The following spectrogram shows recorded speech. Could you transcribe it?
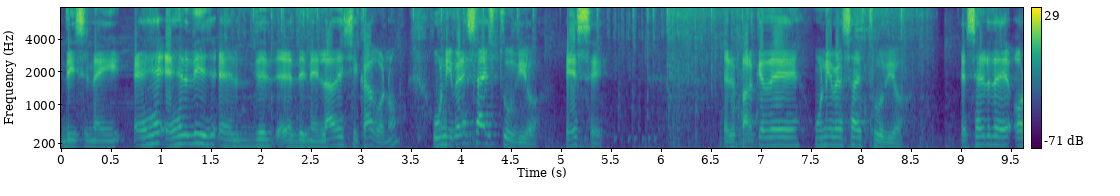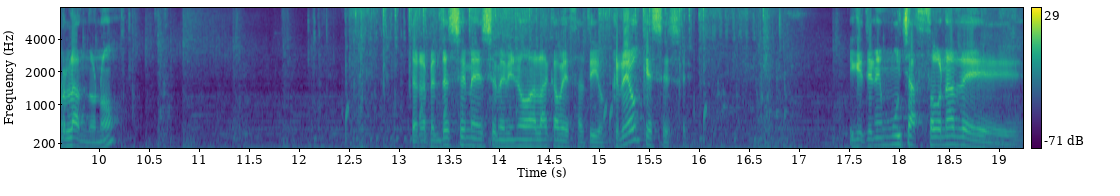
Disney. Es, el, Dis- el, Di- el Disneyland de Chicago, ¿no? Universal Studio. Ese. El parque de Universal Studio. Es el de Orlando, ¿no? De repente se me, se me vino a la cabeza, tío. Creo que es ese. Y que tiene muchas zonas de.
